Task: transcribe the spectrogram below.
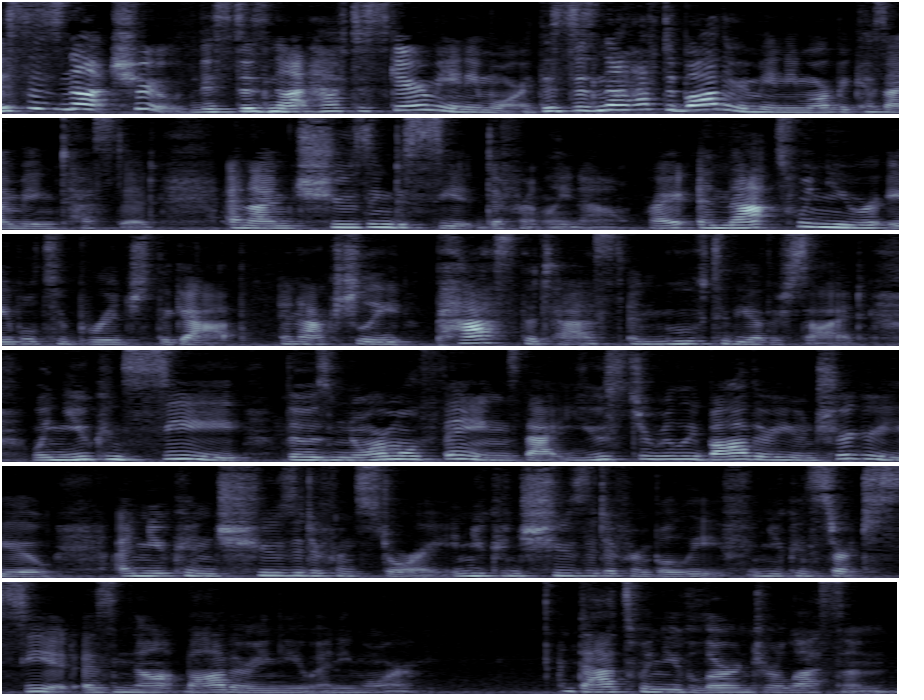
this is not true. This does not have to scare me anymore. This does not have to bother me anymore because I'm being tested and I'm choosing to see it differently now, right? And that's when you are able to bridge the gap and actually pass the test and move to the other side. When you can see those normal things that used to really bother you and trigger you, and you can choose a different story and you can choose a different belief and you can start to see it as not bothering you anymore that's when you've learned your lesson.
